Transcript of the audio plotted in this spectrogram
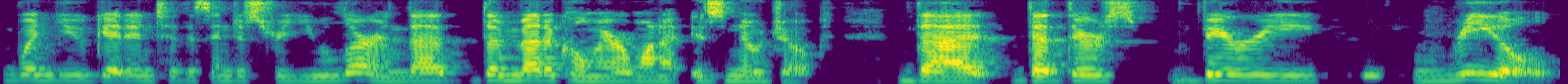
when you get into this industry, you learn that the medical marijuana is no joke. That that there's very real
